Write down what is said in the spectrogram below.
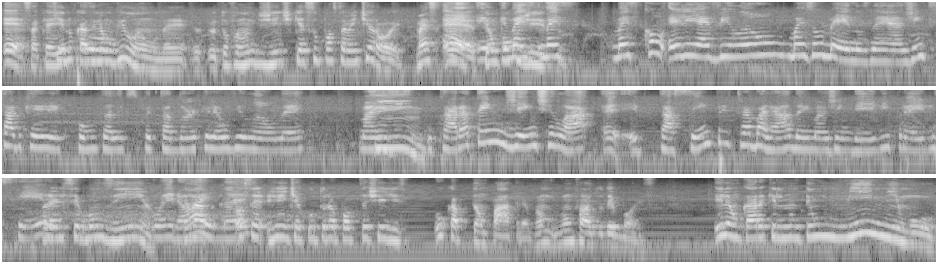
É, só que aí no Tipo- caso ele é um vilão, né? Eu, eu tô falando de gente que é supostamente herói. Mas é, tem um eu- pouco mas, disso. Mas, mas com, ele é vilão mais ou menos, né? A gente sabe que, como telespectador, que ele é um vilão, né? Mas Sim. o cara tem gente lá, é, é, tá sempre trabalhada a imagem dele pra ele ser. Pra ele ser bonzinho. Um herói, Exato. né? Ou seja, gente, a cultura pop tá cheia disso. O Capitão Pátria, vamos, vamos falar do The Boys. Ele é um cara que ele não tem um mínimo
